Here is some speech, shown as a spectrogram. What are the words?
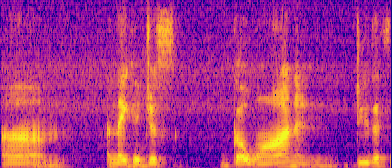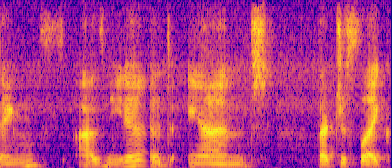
Um, and they could just go on and do the things as needed. And that just like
